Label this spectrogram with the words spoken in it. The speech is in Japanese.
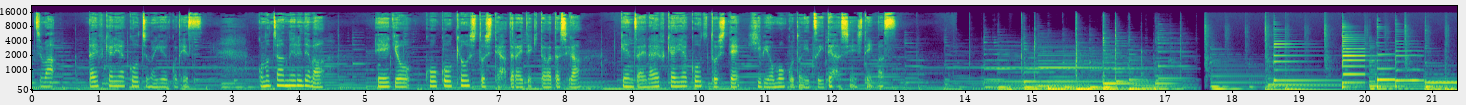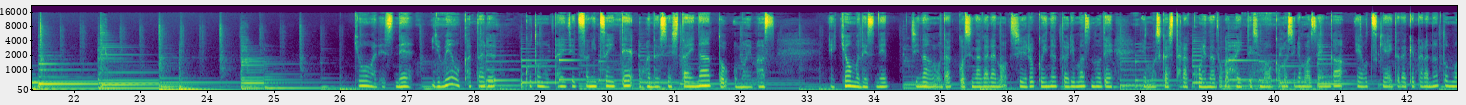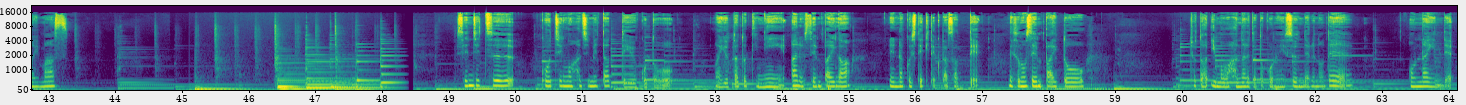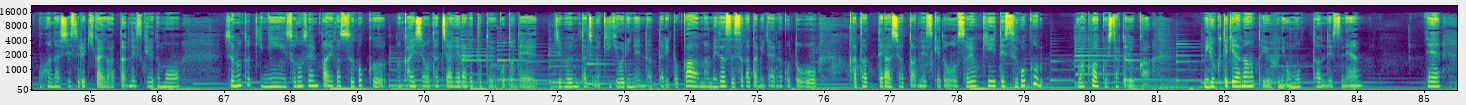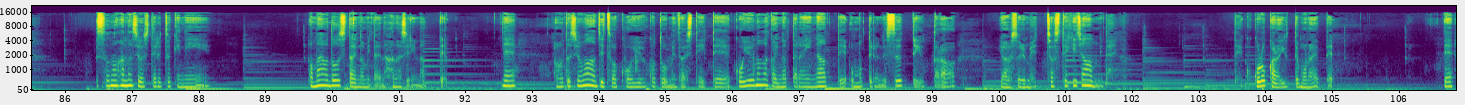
にちは。ライフキャリアコーチのゆうこです。このチャンネルでは営業高校教師として働いてきた私が現在ライフキャリアコーチとして日々思うことについて発信しています。今日はですね夢を語ることの大切さについてお話ししたいなと思います。え今日もですね次男を抱っこしながらの収録になっておりますのでえもしかしたら声などが入ってしまうかもしれませんがえお付き合いいただけたらなと思います。先日コーチングを始めたっていうことを、まあ、言った時にある先輩が連絡してきてくださってでその先輩とちょっと今は離れたところに住んでるのでオンラインでお話しする機会があったんですけれどもその時にその先輩がすごく会社を立ち上げられたということで自分たちの企業理念だったりとか、まあ、目指す姿みたいなことを語ってらっしゃったんですけどそれを聞いてすごくワクワクしたというか魅力的だなというふうに思ったんですね。でその話をしてる時に「お前はどうしたいの?」みたいな話になってで私は実はこういうことを目指していてこういう世の中になったらいいなって思ってるんですって言ったら「いやそれめっちゃ素敵じゃん」みたいなで心から言ってもらえてで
